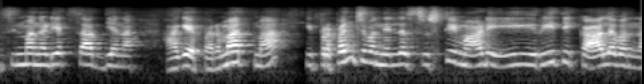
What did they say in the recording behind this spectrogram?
ಸಿನಿಮಾ ನಡಿಯಕ್ ಸಾಧ್ಯನಾ? ಹಾಗೆ ಪರಮಾತ್ಮ ಈ ಪ್ರಪಂಚವನ್ನೆಲ್ಲ ಸೃಷ್ಟಿ ಮಾಡಿ ಈ ರೀತಿ ಕಾಲವನ್ನ,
